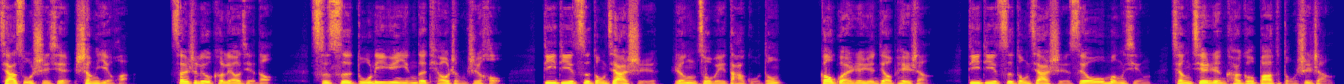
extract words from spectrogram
加速实现商业化。三十六氪了解到，此次独立运营的调整之后，滴滴自动驾驶仍作为大股东，高管人员调配上。滴滴自动驾驶 COO 孟醒将兼任 CargoBot 董事长，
